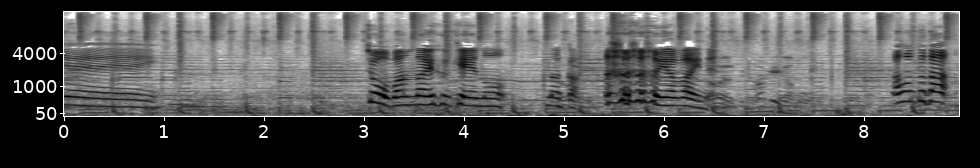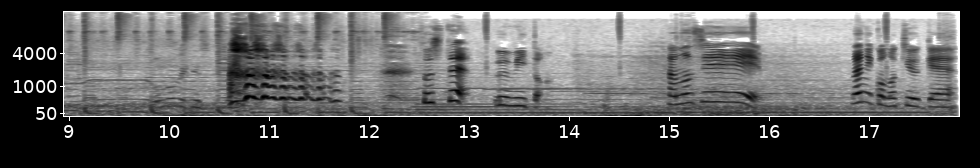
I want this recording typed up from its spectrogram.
イエーイ。超バンダイフ系のなんか やばいね。あ本当だ。そして海と。楽しい。何この休憩？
